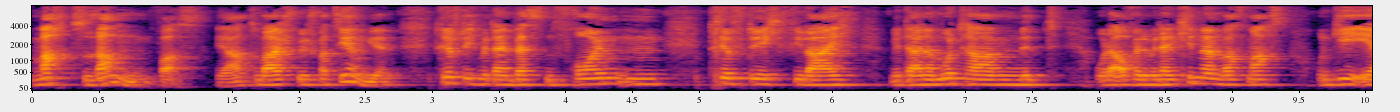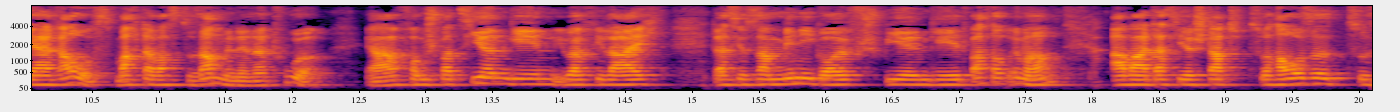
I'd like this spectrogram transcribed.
mach zusammen was. Ja, zum Beispiel spazieren gehen. Triff dich mit deinen besten Freunden, triff dich vielleicht mit deiner Mutter, mit, oder auch wenn du mit deinen Kindern was machst und geh eher raus. Mach da was zusammen in der Natur. Ja, vom Spazierengehen über vielleicht, dass ihr zusammen Minigolf spielen geht, was auch immer aber dass ihr statt zu Hause zu,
